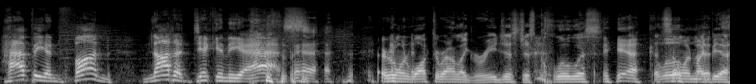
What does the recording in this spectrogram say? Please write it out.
happy and fun, not a dick in the ass. everyone walked around like Regis, just clueless. yeah, That someone might be a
